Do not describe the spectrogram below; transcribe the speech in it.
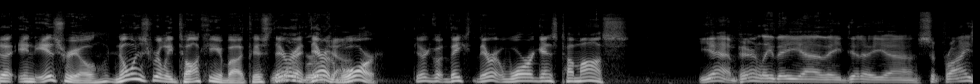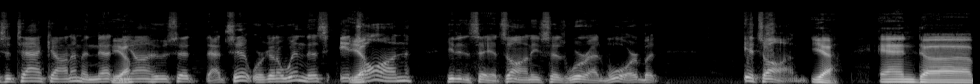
uh, in Israel? No one's really talking about this. They're War at, they're at out. war. They're go- they they're at war against Hamas. Yeah, apparently they uh, they did a uh, surprise attack on him, and Netanyahu said, "That's it, we're going to win this. It's Yep. on." He didn't say it's on. He says we're at war, but it's on. Yeah. And uh,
